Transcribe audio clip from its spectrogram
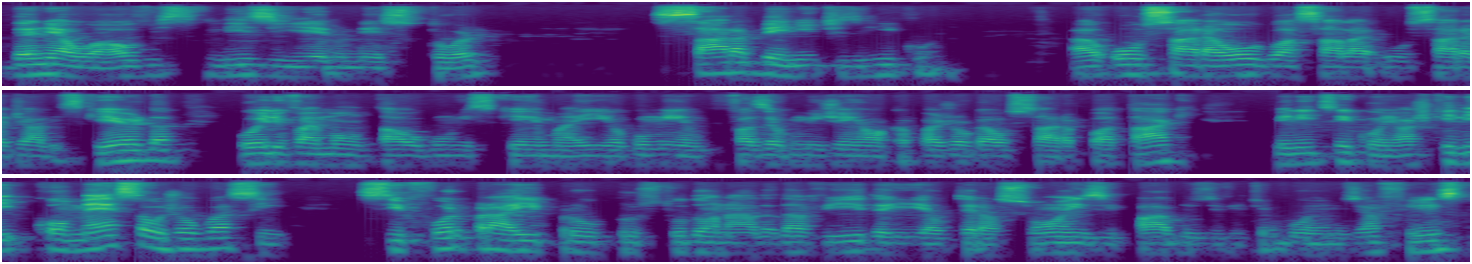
Daniel Alves, Lisiero, Nestor, Sara Benítez e Rigoni. Ou Sara ou a Sala, o Sara de ala esquerda, ou ele vai montar algum esquema aí, alguma, fazer alguma engenhoca para jogar o Sara para o ataque, Benítez e Cone. Eu acho que ele começa o jogo assim. Se for para ir para o estudo ou nada da vida e alterações e Pablos e Vitor Buenos e afins,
